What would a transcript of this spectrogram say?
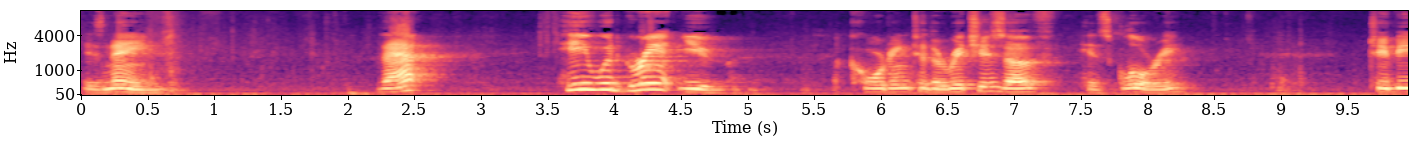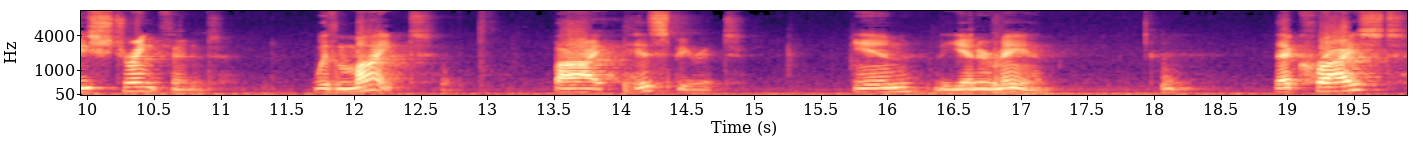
is named, that he would grant you, according to the riches of his glory, to be strengthened with might by his Spirit in the inner man that Christ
